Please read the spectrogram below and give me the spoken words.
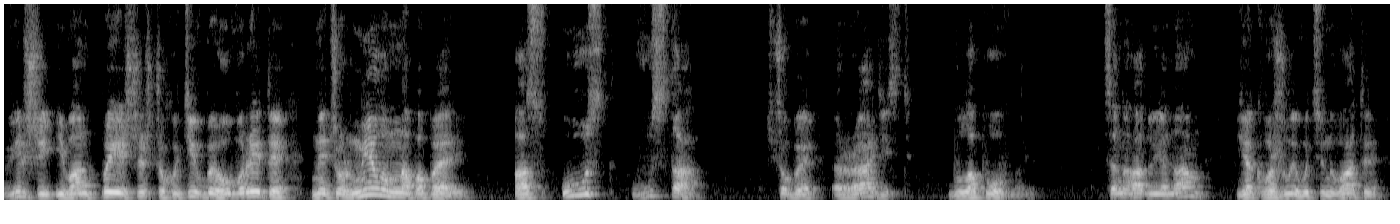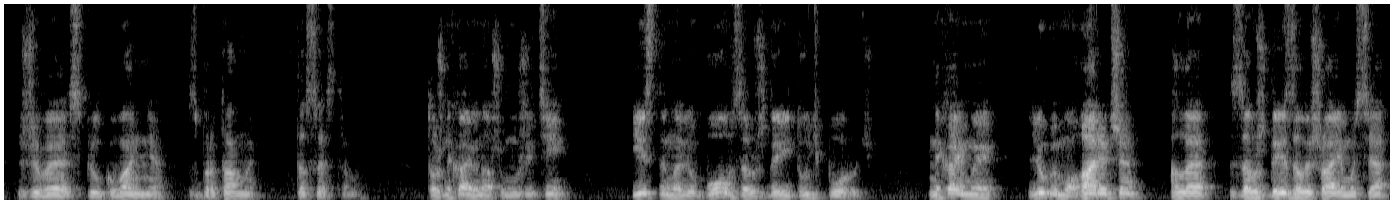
вірші Іван пише, що хотів би говорити не чорнилом на папері, а з уст в уста, щоб радість була повною. Це нагадує нам, як важливо цінувати живе спілкування з братами та сестрами. Тож нехай у нашому житті істина любов завжди йдуть поруч. Нехай ми любимо гаряче, але завжди залишаємося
